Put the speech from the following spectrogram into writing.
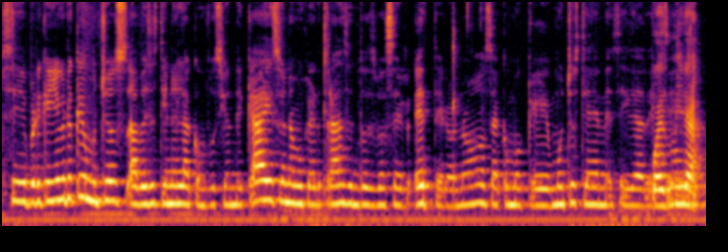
Sí, porque yo creo que muchos a veces tienen la confusión de que, ay, es una mujer trans, entonces va a ser hetero, ¿no? O sea, como que muchos tienen esa idea de Pues mira,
